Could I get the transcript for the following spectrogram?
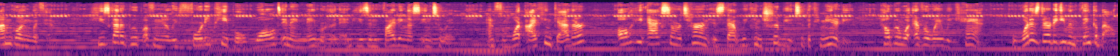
I'm going with him. He's got a group of nearly 40 people walled in a neighborhood and he's inviting us into it. And from what I can gather, all he asks in return is that we contribute to the community, help in whatever way we can. What is there to even think about?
